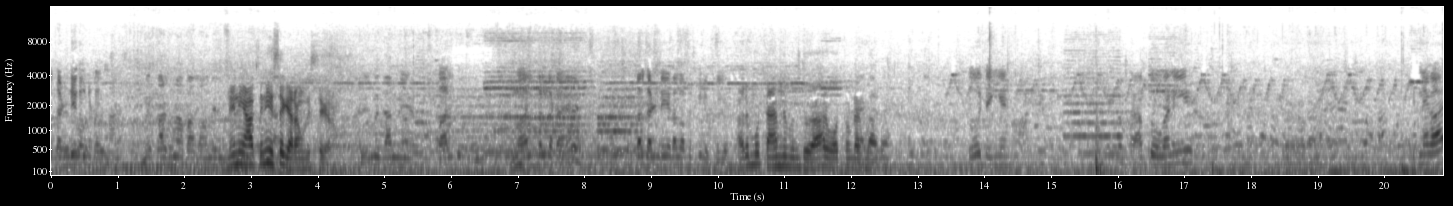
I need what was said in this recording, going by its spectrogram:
संडे कल कटवानी मैं काट ना पाता हूँ मेरी नहीं नहीं आपसे नहीं इससे कह रहा हूँ इससे कह रहा हूँ। शरीर में जान नहीं बाल क्यों बाल कल हैं। कल संडे है कल वापस की छुट्टी है। अरे मुझे टाइम नहीं मिलता यार बहुत कम टाइम मिलता तो चाहिए। अब तो होगा नहीं ये। कितने का है?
